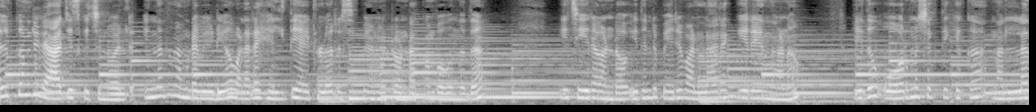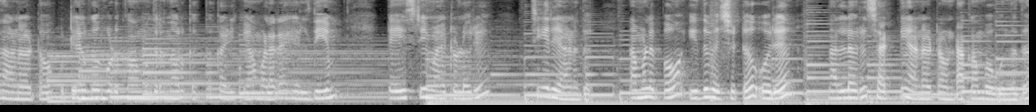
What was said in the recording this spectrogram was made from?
Welcome to Raji's kitchen world ഇന്നത്തെ നമ്മുടെ വീഡിയോ വളരെ ഹെൽത്തി ആയിട്ടുള്ള റെസിപ്പിയാണ് കേട്ടോ ഉണ്ടാക്കാൻ പോകുന്നത്. ഈ ചീര കണ്ടോ? ഇതിന്റെ പേര് വള്ളാരക്കീര എന്നാണ്. ഇത് ഓർമ്മശക്തിക്കൊക്കെ നല്ലതാണ് കേട്ടോ. കുട്ടികൾക്കും കൊടുക്കാം മുതിർന്നവർക്കൊക്കെ കഴിക്കാം. വളരെ ഹെൽത്തിയും ടേസ്റ്റിയുമായിട്ടുള്ളൊരു ചീരയാണിത്. നമ്മളിപ്പോൾ ഇത് വെച്ചിട്ട് ഒരു നല്ലൊരു ചട്നിയാണ് കേട്ടോ ഉണ്ടാക്കാൻ പോകുന്നത്.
